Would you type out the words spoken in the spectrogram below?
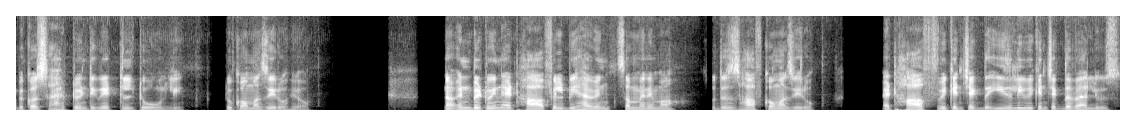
because I have to integrate till 2 only. 2 comma 0 here. Now in between at half we'll be having some minima. So this is half comma 0. At half we can check the easily we can check the values.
